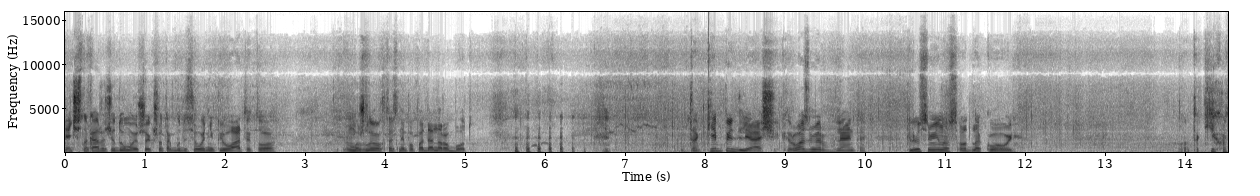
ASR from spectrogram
Я, чесно кажучи, думаю, що якщо так буде сьогодні клювати, то можливо хтось не попаде на роботу. Такі підлящики. Розмір, гляньте, плюс-мінус однаковий. Ось таких от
